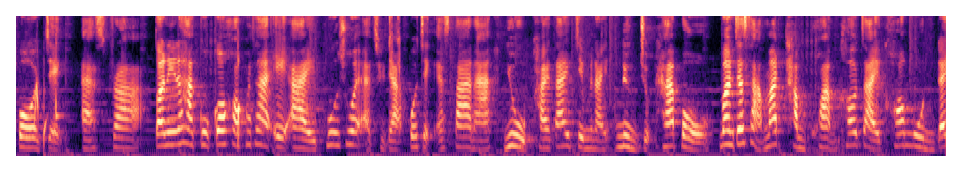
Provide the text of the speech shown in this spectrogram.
Project Astra ตอนนี้นะคะ Google เขาพัฒนา AI ผู้ช่วยอัจฉริยะ Project Astra นะ อยู่ภายใต้ Gemini 1.5 Pro มันจะสามารถทำความเข้าใจข้อมูลได้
